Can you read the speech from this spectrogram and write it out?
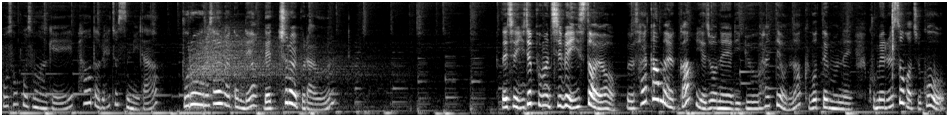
뽀송뽀송하게 파우더를 해줬습니다. brow를 사용할 건데요. natural brown 네, 제 이 제품은 집에 있어요. 살까 말까? 예전에 리뷰할 때였나? 그것 때문에 구매를 했어가지고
